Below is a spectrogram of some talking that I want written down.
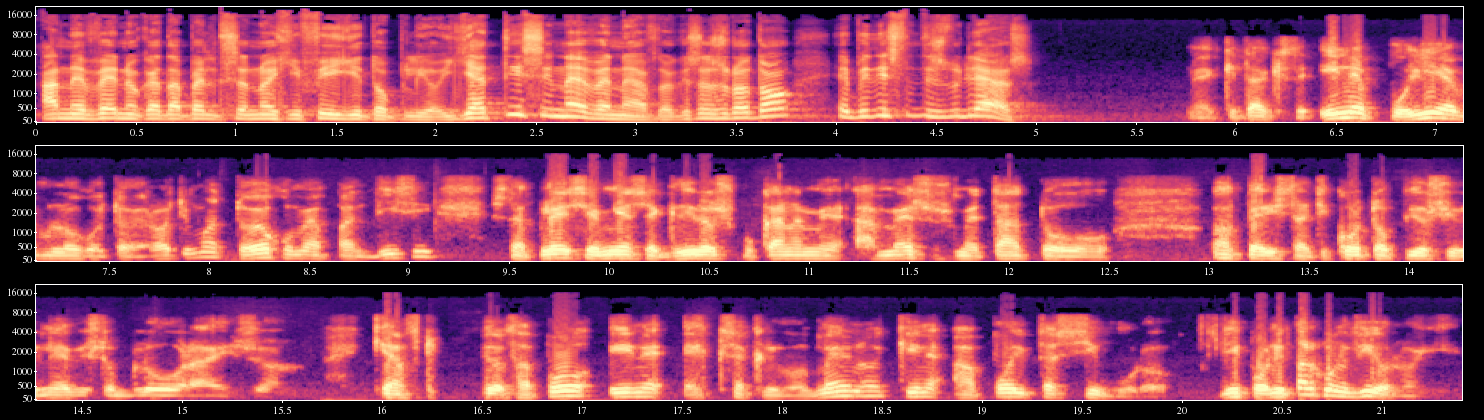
ανεβαίνει ο καταπέλτης ενώ έχει φύγει το πλοίο. Γιατί συνέβαινε αυτό; Και σας ρωτώ επειδή είστε της δουλειάς. Ναι, κοιτάξτε, είναι πολύ εύλογο το ερώτημα. Το έχουμε απαντήσει στα πλαίσια μιας εκδήλωσης που κάναμε αμέσως μετά το περιστατικό το οποίο συνέβη στο Blue Horizon. Και αυτό που θα πω είναι εξακριβωμένο και είναι απόλυτα σίγουρο. Λοιπόν, υπάρχουν δύο λόγοι.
